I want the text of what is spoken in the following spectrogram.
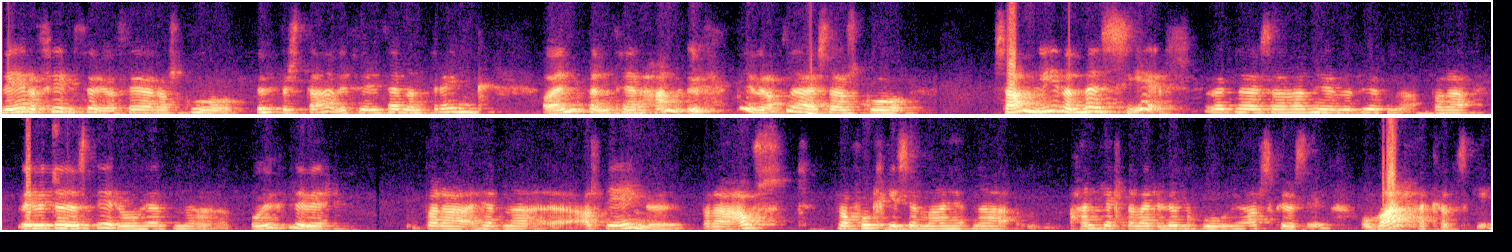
vera fyrir þau. Og þegar að sko uppur staði fyrir þennan dreng á endan þegar hann upplifir allega þess að sko samlíðan með sér vegna þess að hann hefur hérna, bara verið döðastir og, hérna, og upplifir bara hérna, allt í einu, bara ást frá fólki sem að hérna, hann held að væri lögubúið að afskrifa sig. Og var það kannski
